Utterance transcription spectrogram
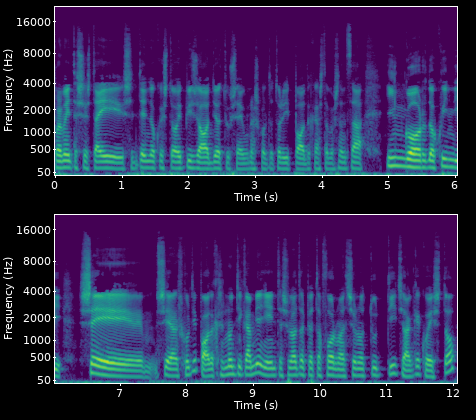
probabilmente se stai sentendo questo episodio tu sei un ascoltatore di podcast abbastanza ingordo quindi se, se ascolti podcast non ti cambia niente sull'altra piattaforma ci sono tutti c'è anche questo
